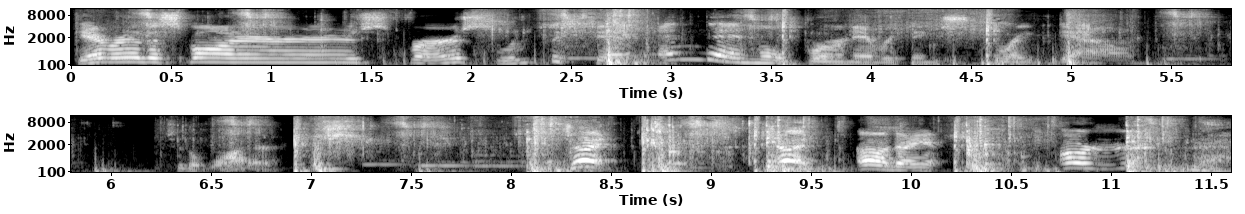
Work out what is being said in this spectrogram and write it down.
Get rid of the spawners first, loot the shit, and then we'll burn everything straight down to the water. Shit! Shit! Oh, dang it. Oh, shit! There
